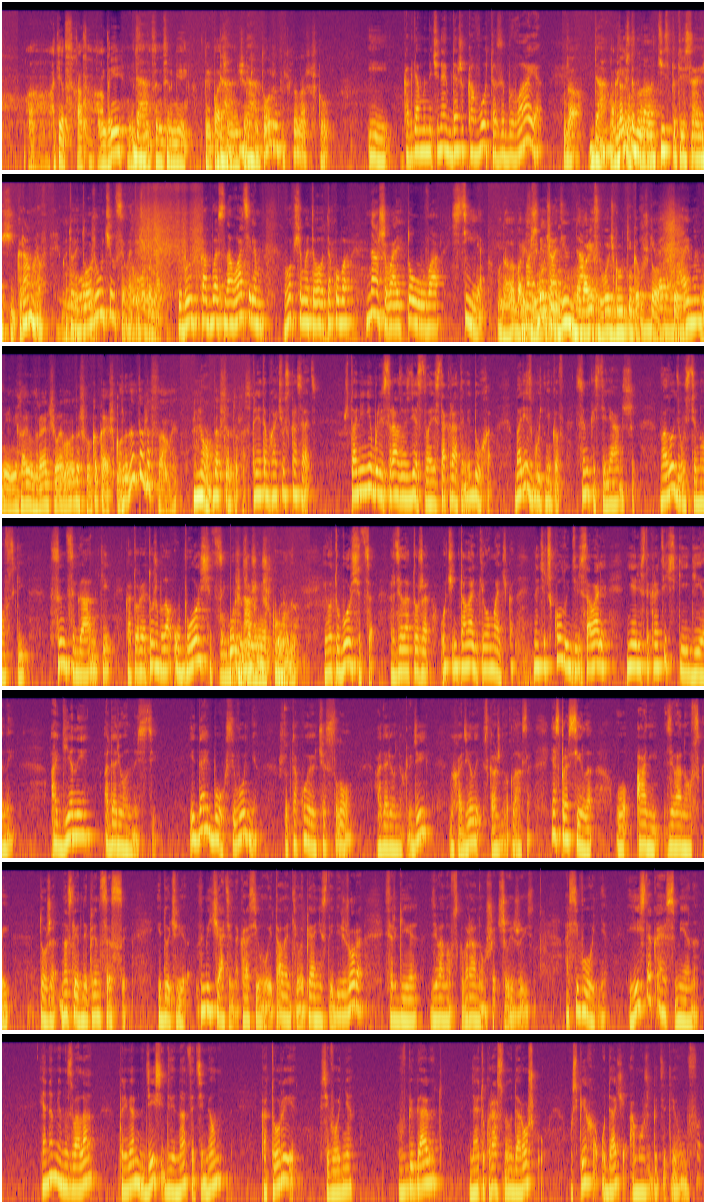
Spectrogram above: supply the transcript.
Отец отец Андрей, да. сын Сергей Скрипач да, да. тоже это все наша школа. И когда мы начинаем даже кого-то забывая, да, да конечно, был артист потрясающий Крамаров, который ну, тоже учился в этой школе. И был как бы основателем, в общем, этого вот такого нашего альтового стиля. Ну да, Борис Львович, один, да. Борис Львович Гутников, и что? Михаил Вайман. И Михаил Израильевич Вайман, это что, какая школа? Да то же самое. Но да все то же самое. при этом хочу сказать, что они не были сразу с детства аристократами духа. Борис Гутников, сын Костелянши, Володя Устиновский, сын цыганки, которая тоже была уборщицей Уборщица нашей школы. школы. И вот уборщица родила тоже очень талантливого мальчика – Значит, школу интересовали не аристократические гены, а гены одаренности. И дай Бог сегодня, чтобы такое число одаренных людей выходило из каждого класса. Я спросила у Ани Зивановской, тоже наследной принцессы и дочери замечательно красивого и талантливого пианиста и дирижера Сергея Дивановского, рано ушедшего из жизни. А сегодня есть такая смена. И она мне назвала примерно 10-12 имен, которые сегодня вбегают на эту красную дорожку успеха, удачи, а может быть и триумфа.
